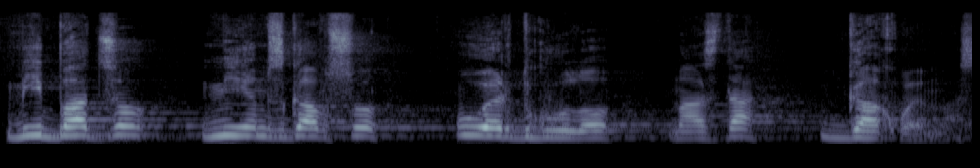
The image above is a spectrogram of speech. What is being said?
მიბაძო, მიემსგავსო, უერთგულო მას და გაყვემას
